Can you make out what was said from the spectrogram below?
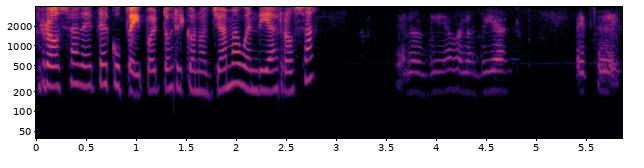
Rosa de Tecupey, Puerto Rico nos llama. Buen día, Rosa. Buenos días, buenos días. Este,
